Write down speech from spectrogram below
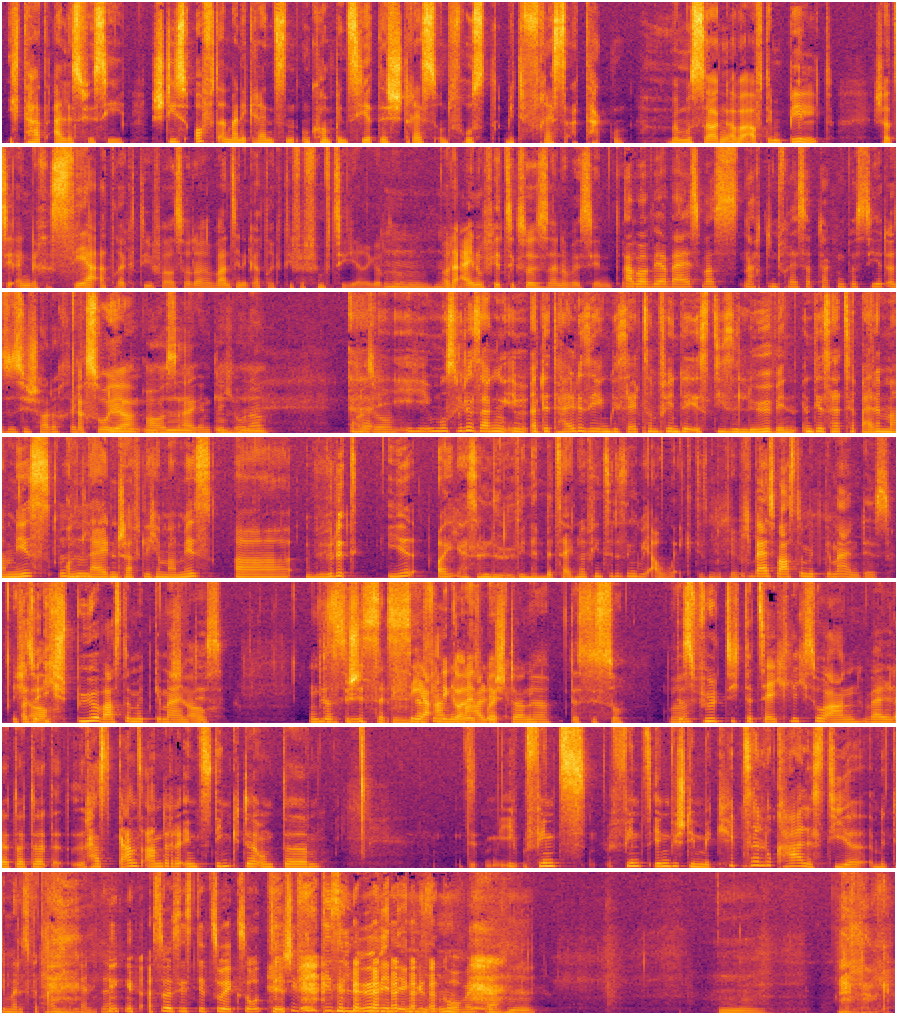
Ich tat alles für sie, stieß oft an meine Grenzen und kompensierte Stress und Frust mit Fressattacken. Man muss sagen, aber auf dem Bild schaut sie eigentlich sehr attraktiv aus, oder? Wahnsinnig attraktive 50-Jährige oder so. Oder 41 soll sie sein, aber sie sind. oder? Aber wer weiß, was nach den Fressattacken passiert. Also sie schaut auch recht Ach so, dünn ja. aus Mhm, eigentlich, oder? Also- äh, ich muss wieder sagen, ein Detail, das ich irgendwie seltsam finde, ist diese Löwin. Und ihr seid ja beide Mamis und leidenschaftliche Mamis. Äh, würdet ihr euch als Löwinnen bezeichnen? Findet ihr das irgendwie auch wack, diesen Begriff? Ich weiß, was damit gemeint ist. Ich also auch. ich spüre, was damit gemeint auch. ist. Und Dieses das ist sehr Ja, ich animalisch dann. Ja, das ist so. Ja. Das fühlt sich tatsächlich so an, weil da, da, da, da du hast ganz andere Instinkte und d- ich finde es irgendwie stimmig. Gibt es ein lokales Tier, mit dem man das vergleichen könnte? Also es ist dir zu exotisch. Ich finde diese Löwin irgendwie so komisch. Ja.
